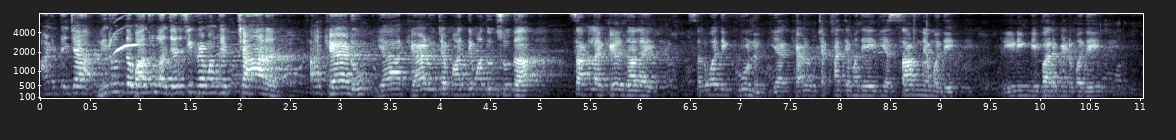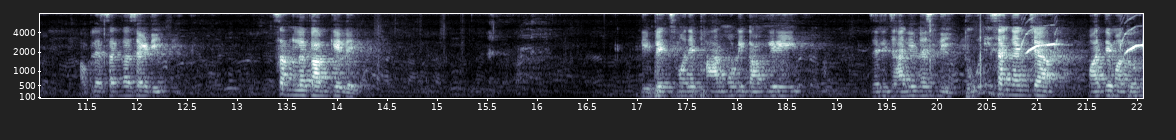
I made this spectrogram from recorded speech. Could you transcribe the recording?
आणि त्याच्या विरुद्ध बाजूला जर्सी क्रमांक चार हा खेळाडू या खेळाडूच्या माध्यमातून सुद्धा चांगला खेळ झालाय. सर्वाधिक गुण या खेळाडूच्या खात्यामध्ये या सामन्यामध्ये रीडिंग डिपार्टमेंटमध्ये. आपल्या संघासाठी चांगलं काम केलंय. डिफेन्समध्ये फार मोठी कामगिरी जरी झाली नसली दोन्ही संघांच्या माध्यमातून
